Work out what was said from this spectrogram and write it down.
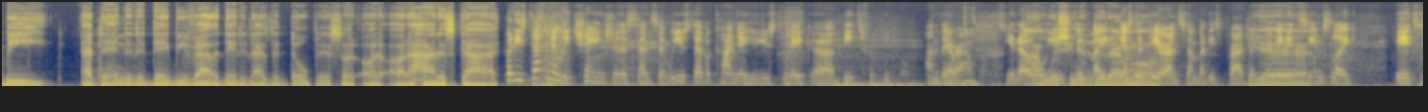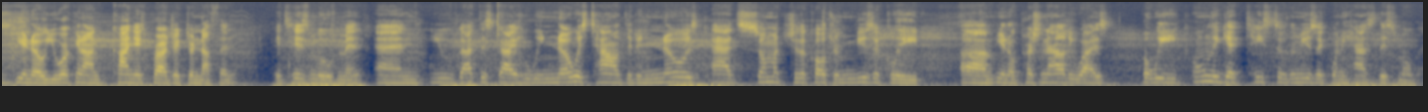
be. At the end of the day, be validated as the dopest or, or, the, or the hottest guy. But he's definitely changed in the sense that we used to have a Kanye who used to make uh, beats for people on their albums. You know, I who used to might guest more. appear on somebody's project. I mean, it seems like it's you know you're working on Kanye's project or nothing. It's his movement, and you've got this guy who we know is talented and knows adds so much to the culture musically, um, you know, personality wise. But we only get taste of the music when he has this moment.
